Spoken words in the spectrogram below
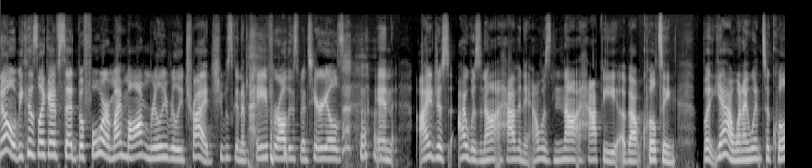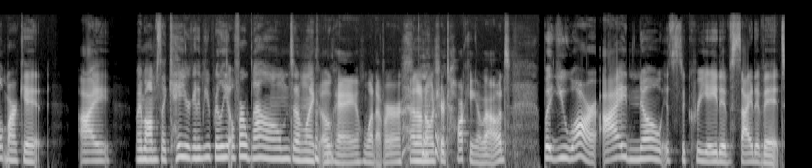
No, because like I've said before, my mom really, really tried. She was going to pay for all these materials. And I just, I was not having it. I was not happy about quilting. But yeah, when I went to Quilt Market, I, my mom's like, hey, you're going to be really overwhelmed. I'm like, okay, whatever. I don't know what you're talking about. But you are. I know it's the creative side of it.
